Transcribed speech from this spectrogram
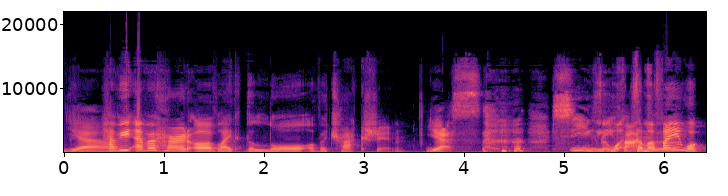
y e a h Have you ever heard of like the law of attraction? Yes，吸引力我法则怎么翻译？我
